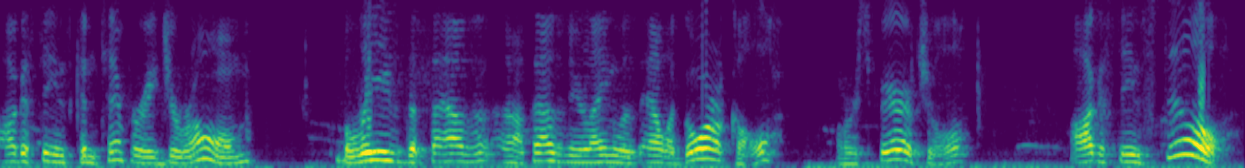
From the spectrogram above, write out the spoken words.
Augustine's contemporary Jerome, believed the thousand, uh, thousand year reign was allegorical or spiritual, Augustine still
